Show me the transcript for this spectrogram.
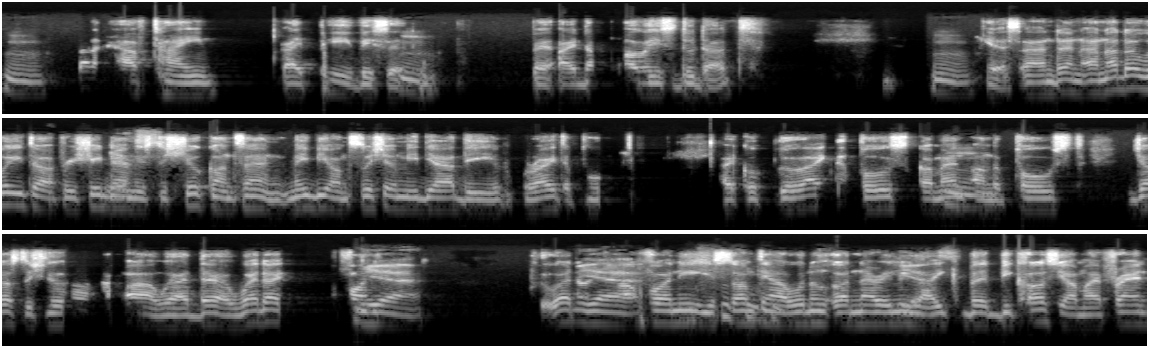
Mm. When I have time, I pay visit, hmm. but I don't always do that. Hmm. Yes, and then another way to appreciate them yes. is to show concern. Maybe on social media, they write a post. I could like the post, comment on the post, just to show ah, we are there. Whether funny, yeah, whether yeah. funny is something I wouldn't ordinarily yes. like, but because you are my friend,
